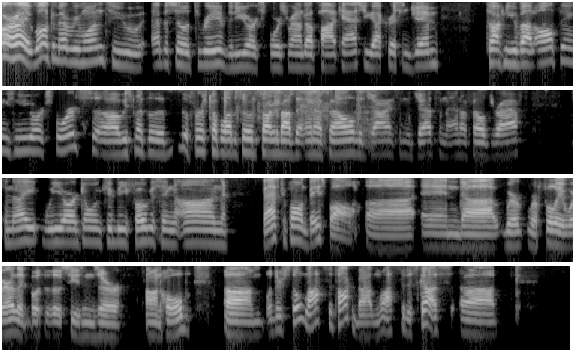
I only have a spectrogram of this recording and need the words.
All right, welcome everyone to episode three of the New York Sports Roundup podcast. You got Chris and Jim talking to you about all things New York sports. Uh, we spent the, the first couple episodes talking about the NFL, the Giants and the Jets, and the NFL draft. Tonight we are going to be focusing on basketball and baseball, uh, and uh, we're we're fully aware that both of those seasons are on hold. Um, but there's still lots to talk about and lots to discuss.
